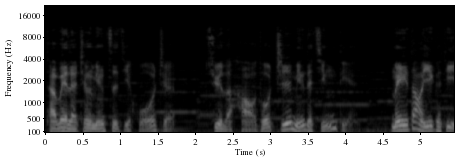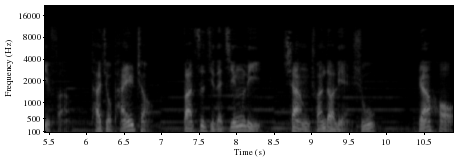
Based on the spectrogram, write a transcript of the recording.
他为了证明自己活着，去了好多知名的景点。每到一个地方，他就拍照，把自己的经历上传到脸书，然后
